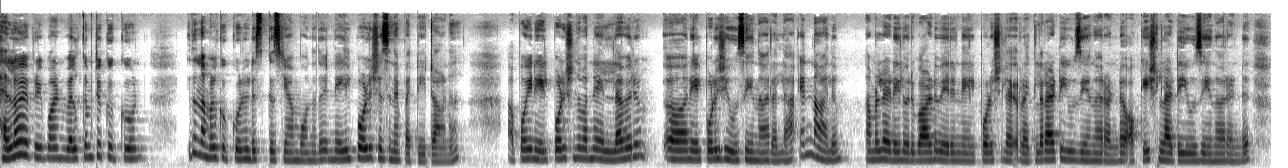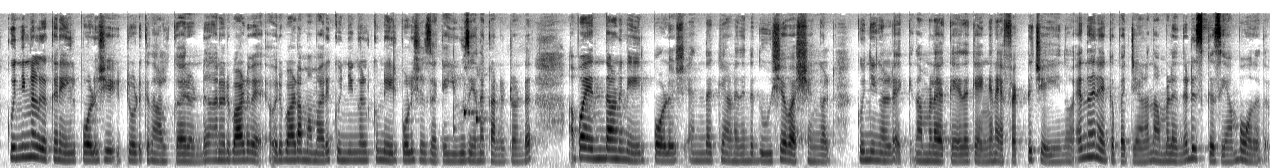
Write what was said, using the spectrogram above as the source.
Hello everyone welcome to കുക്കൂൺ ഇത് നമ്മൾ കുക്കൂണിൽ ഡിസ്കസ് ചെയ്യാൻ പോകുന്നത് നെയിൽ പോളിഷസിനെ പറ്റിയിട്ടാണ്. അപ്പോൾ ഈ നെയിൽ പോളിഷ് എന്ന് പറഞ്ഞാൽ എല്ലാവരും നെയിൽ പോളിഷ് യൂസ് ചെയ്യുന്നവരല്ല. എന്നാലും നമ്മളുടെ ഇടയിൽ ഒരുപാട് പേര് നെയിൽ പോളിഷ് റെഗുലറായിട്ട് യൂസ് ചെയ്യുന്നവരുണ്ട് ഒക്കേഷണലായിട്ട് യൂസ് ചെയ്യുന്നവരുണ്ട്. കുഞ്ഞുങ്ങൾക്കൊക്കെ നെയിൽ പോളിഷ് ഇട്ട് കൊടുക്കുന്ന ആൾക്കാരുണ്ട്. അങ്ങനെ ഒരുപാട് ഒരുപാട് അമ്മമാർ കുഞ്ഞുങ്ങൾക്കും നെയിൽ പോളിഷസ് ഒക്കെ യൂസ് ചെയ്യുന്ന കണ്ടിട്ടുണ്ട്. അപ്പോൾ എന്താണ് നെയിൽ പോളിഷ് എന്തൊക്കെയാണ് ഇതിന്റെ ദൂഷ്യവശങ്ങൾ? കുഞ്ഞുങ്ങളുടെ നമ്മളെയൊക്കെ ഇതൊക്കെ എങ്ങനെ എഫക്റ്റ് ചെയ്യുന്നു? എന്നതിനെയൊക്കെ പറ്റിയാണ് നമ്മൾ ഇന്ന് ഡിസ്കസ് ചെയ്യാൻ പോകുന്നത്.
